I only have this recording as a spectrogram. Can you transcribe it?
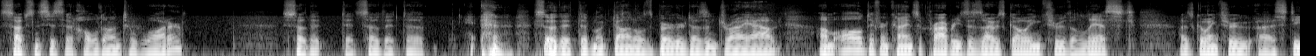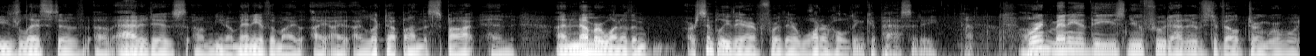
substances that hold on to water, so that, that so that the so that the McDonald's burger doesn't dry out. Um, all different kinds of properties. As I was going through the list, I was going through uh, Steve's list of, of additives. Um, you know, many of them I, I, I, looked up on the spot, and a number one of them are simply there for their water holding capacity. Um, Weren't many of these new food additives developed during World War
